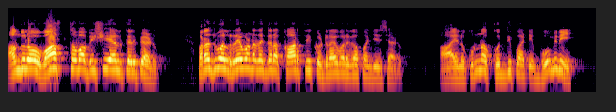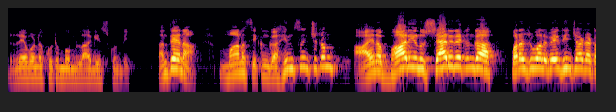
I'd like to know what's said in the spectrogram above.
అందులో వాస్తవ విషయాలు తెలిపాడు. ప్రజ్వల్ రేవణ్ణ దగ్గర కార్తీక్ డ్రైవర్గా పనిచేశాడు. ఆయనకున్న కొద్దిపాటి భూమిని రేవణ్ణ కుటుంబం లాగేసుకుంది. అంతేనా? మానసికంగా హింసించటం ఆయన భార్యను శారీరకంగా ప్రజ్వల్ వేధించాడట.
